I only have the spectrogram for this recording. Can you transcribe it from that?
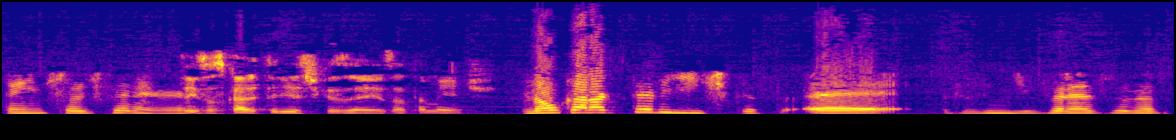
tem suas diferenças. tem suas características, é, exatamente. Não características, é, essas diferenças, por exemplo,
